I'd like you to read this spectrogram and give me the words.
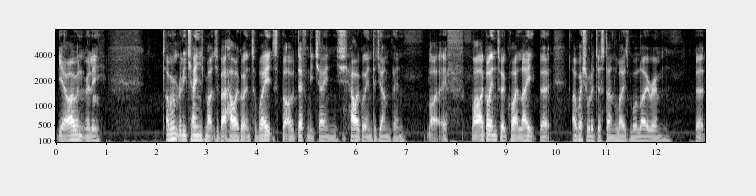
Yeah, I wouldn't really I wouldn't really change much about how I got into weights, but I would definitely change how I got into jumping. Like if like I got into it quite late, but I wish I would have just done loads more low rim. But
